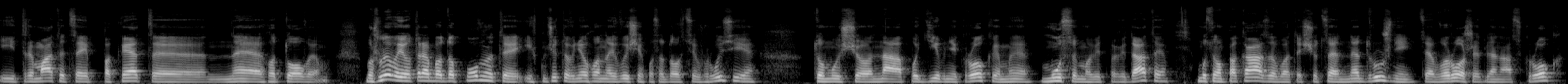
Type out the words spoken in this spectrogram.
і тримати цей пакет е, не готовим. Можливо, його треба доповнити і включити в нього найвищих посадовців Грузії. Тому що на подібні кроки ми мусимо відповідати, мусимо показувати, що це не дружній, це ворожий для нас крок,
